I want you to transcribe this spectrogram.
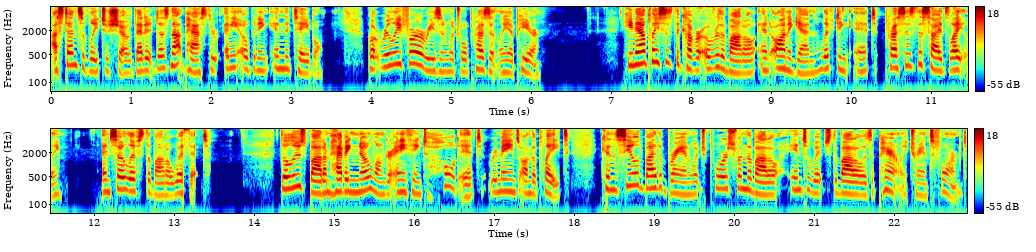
ostensibly to show that it does not pass through any opening in the table, but really for a reason which will presently appear. He now places the cover over the bottle and on again, lifting it, presses the sides lightly and so lifts the bottle with it. The loose bottom having no longer anything to hold it, remains on the plate, concealed by the bran which pours from the bottle into which the bottle is apparently transformed.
